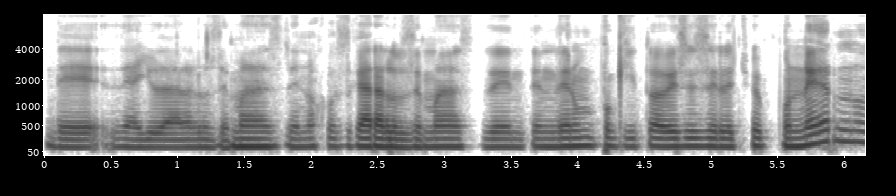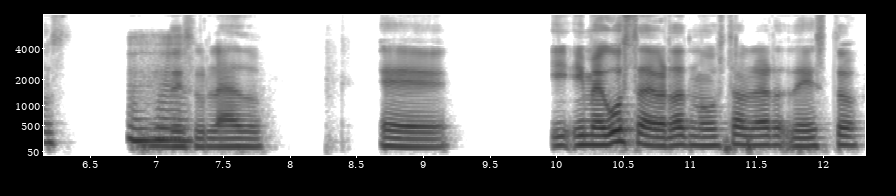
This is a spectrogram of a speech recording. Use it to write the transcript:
de, de, ayudar a los demás, de no juzgar a los demás, de entender un poquito a veces el hecho de ponernos uh -huh. de su lado. Eh, y, y, me gusta, de verdad, me gusta hablar de esto.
